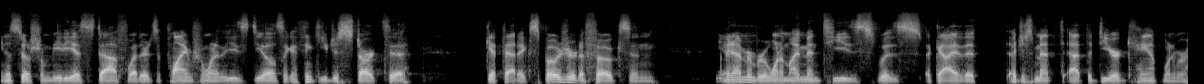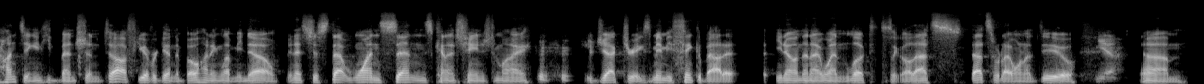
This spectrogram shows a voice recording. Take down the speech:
you know social media stuff, whether it's applying for one of these deals, like I think you just start to get that exposure to folks. And I mean, I remember one of my mentees was a guy that I just met at the deer camp when we were hunting, and he'd mentioned, "Oh, if you ever get into bow hunting, let me know." And it's just that one sentence kind of changed my trajectory because it made me think about it you know and then i went and looked it's like oh that's that's what i want to do Yeah. um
